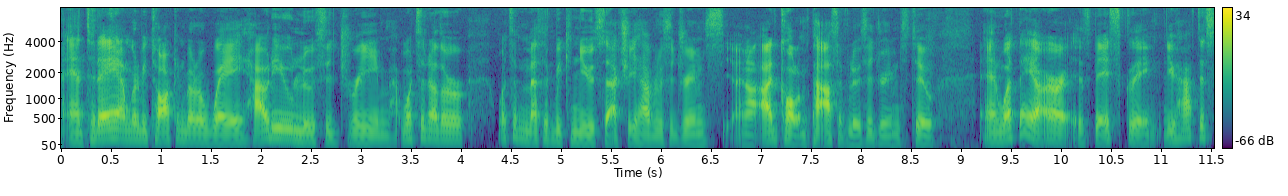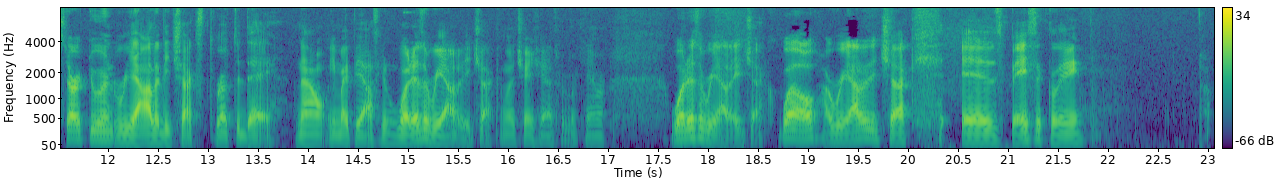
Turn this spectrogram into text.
And today I'm going to be talking about a way. How do you lucid dream? What's another? What's a method we can use to actually have lucid dreams? And I'd call them passive lucid dreams too. And what they are is basically you have to start doing reality checks throughout the day. Now, you might be asking, what is a reality check? I'm going to change hands from my camera. What is a reality check? Well, a reality check is basically,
